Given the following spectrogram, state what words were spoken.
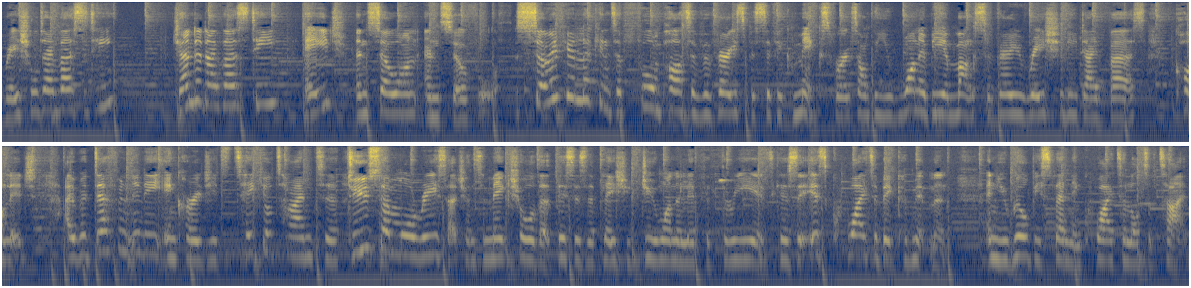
racial diversity, gender diversity, age, and so on and so forth. So if you're looking to form part of a very specific mix, for example, you want to be amongst a very racially diverse college, I would definitely encourage you to take your time to do some more research and to make sure that this is the place you do want to live for three years because it is quite a big commitment and you will be spending quite a lot of time.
